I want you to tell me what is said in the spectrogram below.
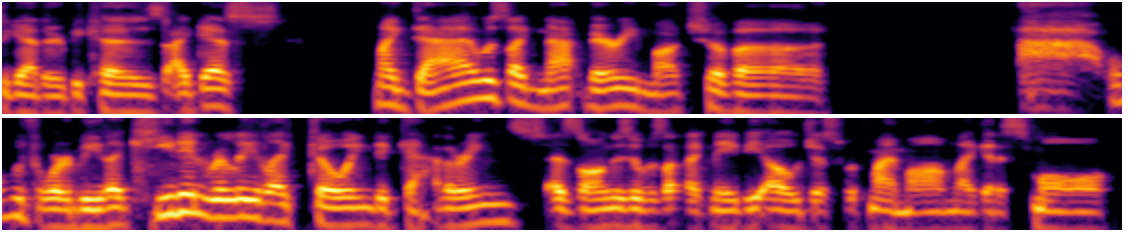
together because I guess my dad was like not very much of a ah, what would the word be? Like he didn't really like going to gatherings as long as it was like maybe oh just with my mom like at a small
